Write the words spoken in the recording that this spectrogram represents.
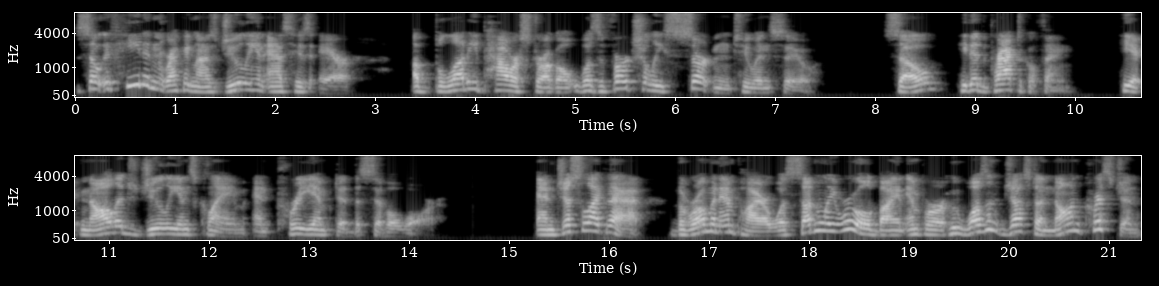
So if he didn't recognize Julian as his heir, a bloody power struggle was virtually certain to ensue. So he did the practical thing. He acknowledged Julian's claim and preempted the civil war. And just like that, the Roman Empire was suddenly ruled by an emperor who wasn't just a non Christian,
